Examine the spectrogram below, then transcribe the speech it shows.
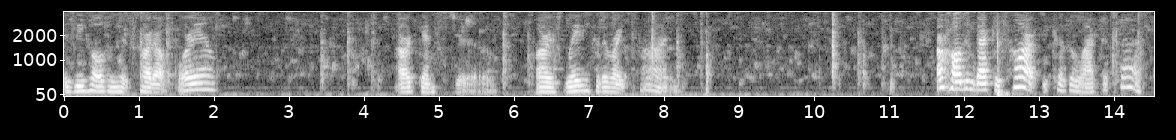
Is he holding his heart out for you? Or against you? Or is waiting for the right time? Or holding back his heart because of lack of trust?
